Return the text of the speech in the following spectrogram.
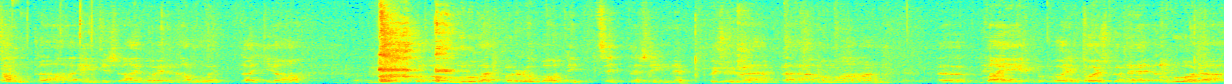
valtaa ihmisaivojen aluetta ja kuuluvatko robotit sitten sinne pysyvään pääomaan vai, vai voisiko ne luoda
